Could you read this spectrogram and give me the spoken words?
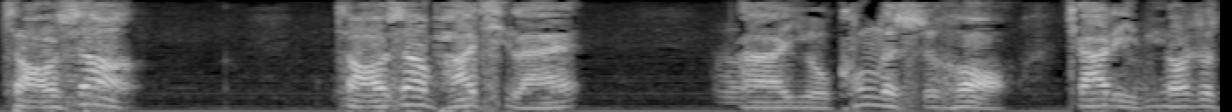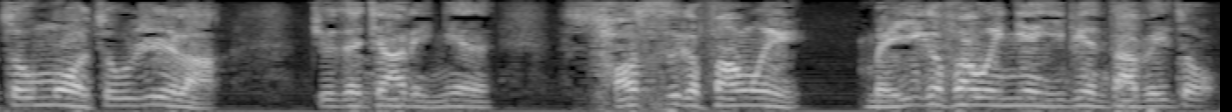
早上早上爬起来啊、有空的时候，家里比方说周末周日了，就在家里念朝四个方位，每一个方位念一遍大悲咒，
